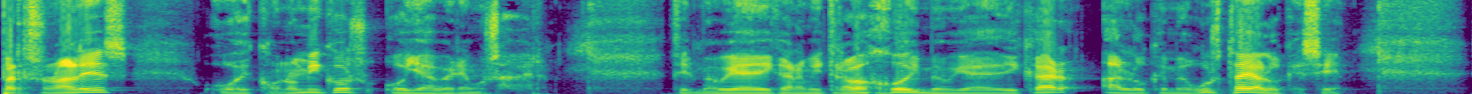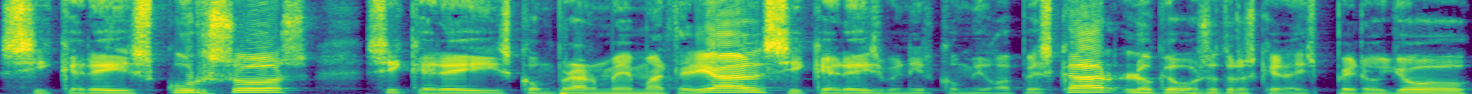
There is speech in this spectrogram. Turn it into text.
personales o económicos, o ya veremos a ver. Es decir, me voy a dedicar a mi trabajo y me voy a dedicar a lo que me gusta y a lo que sé. Si queréis cursos, si queréis comprarme material, si queréis venir conmigo a pescar, lo que vosotros queráis. Pero yo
